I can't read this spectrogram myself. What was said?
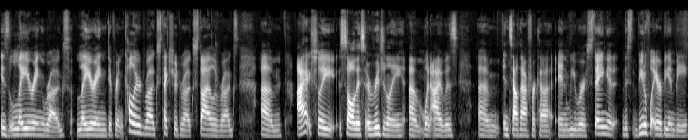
is layering rugs, layering different colored rugs, textured rugs, style of rugs. Um, I actually saw this originally um, when I was um, in South Africa, and we were staying at this beautiful Airbnb,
